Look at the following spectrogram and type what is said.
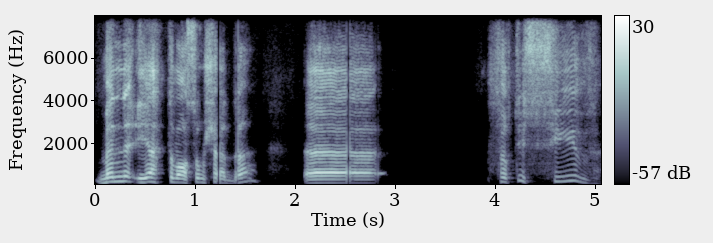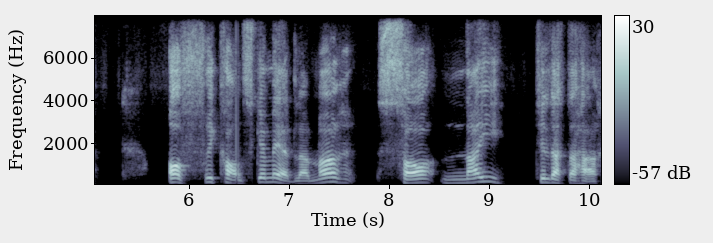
Men gjett hva som skjedde. Eh, 47 afrikanske medlemmer sa nei til dette her.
